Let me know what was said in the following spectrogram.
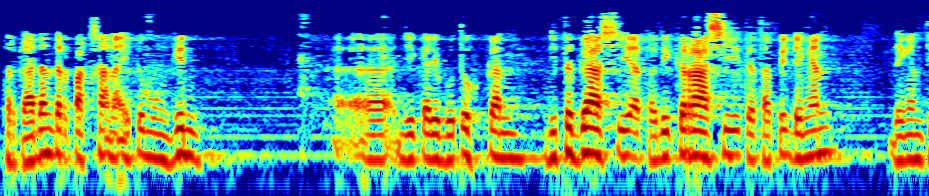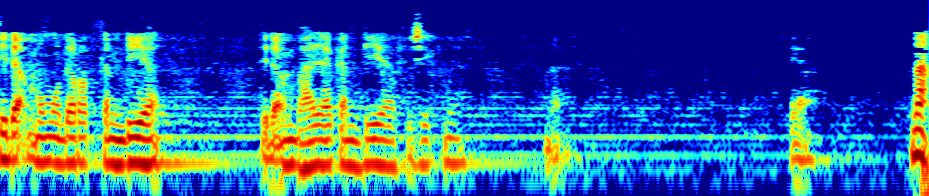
Terkadang terpaksa anak itu mungkin Eh, jika dibutuhkan ditegasi atau dikerasi tetapi dengan dengan tidak memudaratkan dia, tidak membahayakan dia fisiknya. Nah. Ya. Nah,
